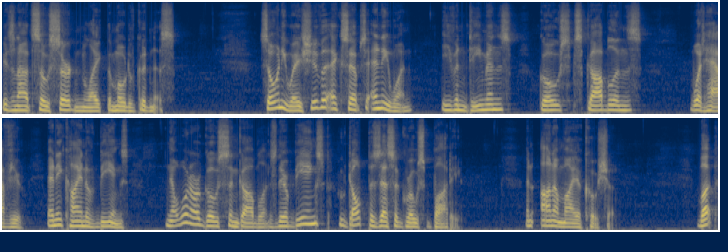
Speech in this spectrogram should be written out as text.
it's not so certain like the mode of goodness. So, anyway, Shiva accepts anyone, even demons, ghosts, goblins, what have you, any kind of beings. Now, what are ghosts and goblins? They're beings who don't possess a gross body, an annamaya kosha. But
